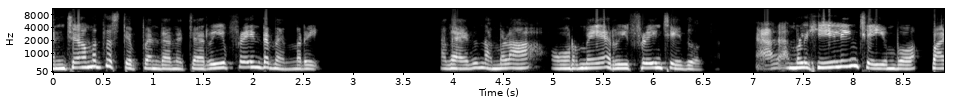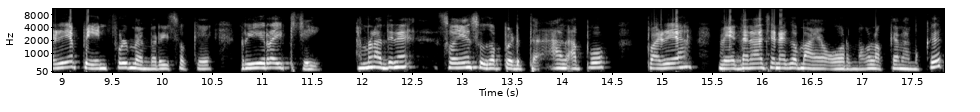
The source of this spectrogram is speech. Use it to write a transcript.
അഞ്ചാമത്തെ സ്റ്റെപ്പ് എന്താന്ന് വെച്ചാൽ റീഫ്രെയിൻ ദ മെമ്മറി അതായത് നമ്മൾ ആ ഓർമ്മയെ റീഫ്രെയിം ചെയ്തു വെക്കുക. നമ്മൾ ഹീലിംഗ് ചെയ്യുമ്പോൾ പഴയ പെയിൻഫുൾ മെമ്മറീസ് ഒക്കെ റീറൈറ്റ് ചെയ്യും. നമ്മൾ അതിനെ സ്വയം സുഖപ്പെടുത്തുക. അപ്പോൾ പഴയ വേദനാജനകമായ ഓർമ്മകളൊക്കെ നമുക്ക്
